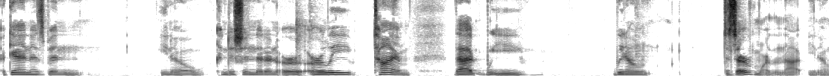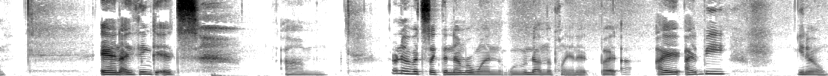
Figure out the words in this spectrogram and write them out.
again has been you know conditioned at an early time that we we don't deserve more than that you know? And i think it's um i don't know if it's like the number one wound on the planet but i i'd be you know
